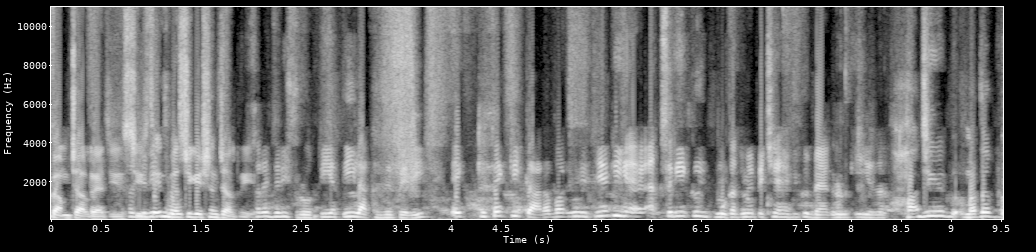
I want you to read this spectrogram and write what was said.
ਕੰਮ ਚੱਲ ਰਿਹਾ ਜੀ ਇਸ ਚੀਜ਼ ਤੇ ਇਨਵੈਸਟੀਗੇਸ਼ਨ ਚੱਲ ਰਹੀ ਹੈ। ਸਰ ਇਹ ਜਿਹੜੀ ਫਰੋਤੀ ਹੈ 30 ਲੱਖ ਦੇ ਰੁਪਏ ਦੀ ਇਹ ਕਿਸੇ ਕੀ ਕਾਰੋਬਾਰ ਨਹੀਂ ਦਿੱਤੀ ਹੈ ਕਿ ਇਹ ਅਕਸਰ ਹੀ ਕੋਈ ਮੁਕਦਮੇ ਪਿੱਛੇ ਹੈ ਕਿ ਕੋਈ ਬੈਕਗ੍ਰਾਉਂਡ ਕੀ ਹੈ ਸਰ? ਹਾਂਜੀ ਮਤਲਬ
